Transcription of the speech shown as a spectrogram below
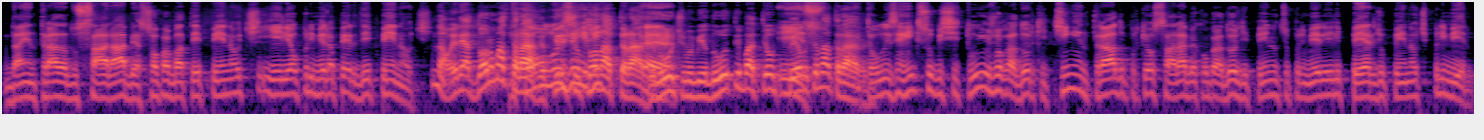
da entrada do Sarabia só para bater pênalti e ele é o primeiro a perder pênalti. Não, ele adora uma trave, então, ele chutou Henrique, na trave é, no último minuto e bateu o pênalti na trave. Então o Luiz Henrique substitui o jogador que tinha entrado porque o Sarabia é cobrador de pênalti o primeiro e ele perde o pênalti primeiro.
